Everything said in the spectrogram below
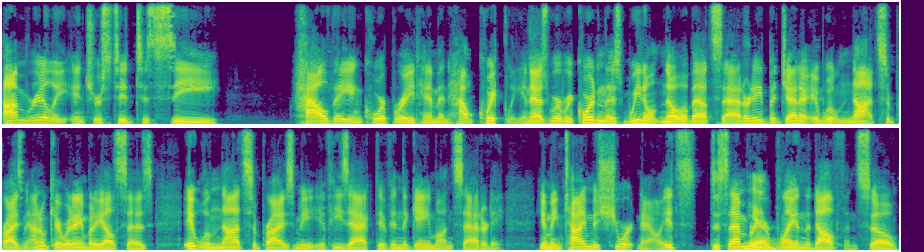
I'm really interested to see how they incorporate him and how quickly. And as we're recording this, we don't know about Saturday, but Jenna, it will not surprise me. I don't care what anybody else says. It will not surprise me if he's active in the game on Saturday. I mean, time is short now. It's December. Yeah. You're playing the Dolphins. So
